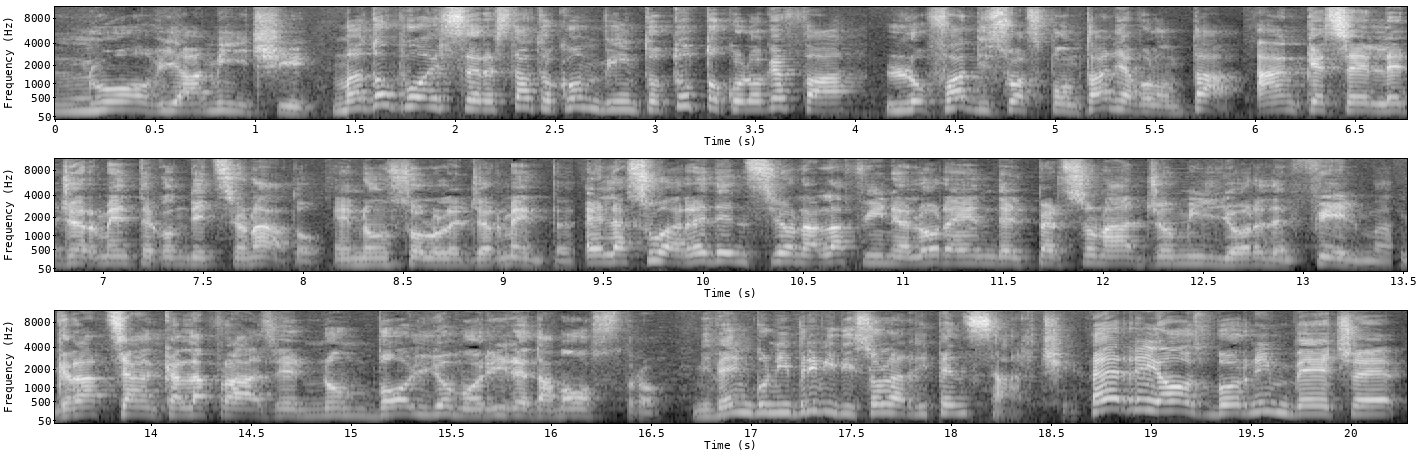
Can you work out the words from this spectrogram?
nuovi amici. Ma dopo essere stato convinto, tutto quello che fa lo fa di sua spontanea volontà, anche se leggermente condizionato, e non solo leggermente. E la sua redenzione alla fine lo rende il personaggio migliore del film. Grazie anche alla frase non voglio morire da mostro. Mi vengono i brividi solo a ripensarci. Harry Osborn invece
